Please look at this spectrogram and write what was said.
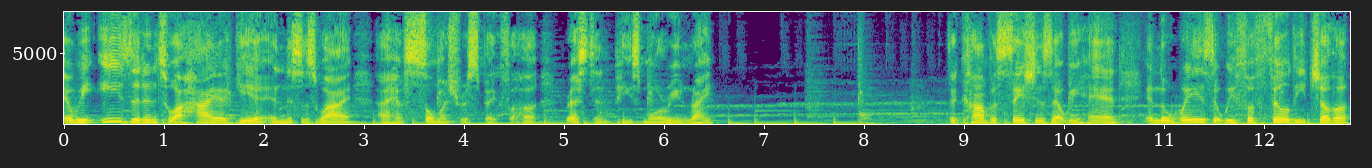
and we eased it into a higher gear. And this is why I have so much respect for her. Rest in peace, Maureen Wright. The conversations that we had and the ways that we fulfilled each other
